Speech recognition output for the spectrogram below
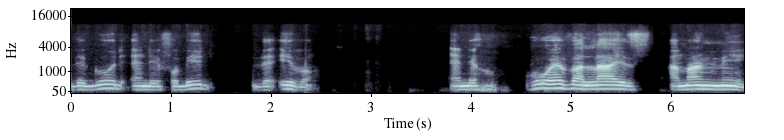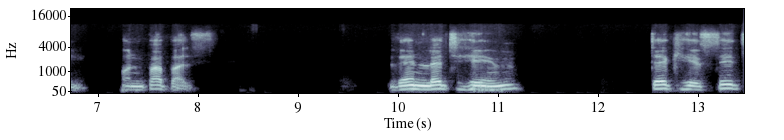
the good and forbid the evil. And whoever lies among me on purpose, then let him take his seat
